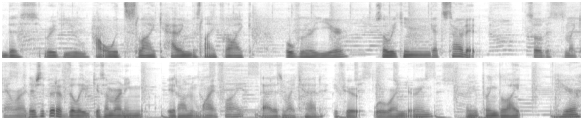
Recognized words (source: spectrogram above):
this review how it's like having this light for like over a year so we can get started. So this is my camera. There's a bit of delay because I'm running it on Wi-Fi. That is my CAD if you were wondering. Let me bring the light here.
